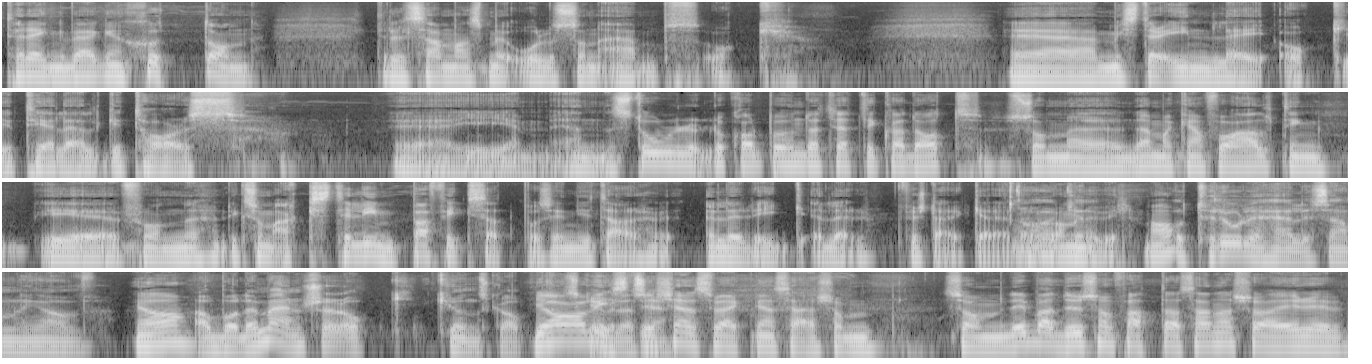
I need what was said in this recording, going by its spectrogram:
Terrängvägen 17. Tillsammans med Olsson Amps och eh, Mr Inlay och TLL Guitars. Eh, I en stor lokal på 130 kvadrat. Som, eh, där man kan få allting eh, från liksom ax till limpa fixat på sin gitarr. Eller rigg eller förstärkare eller Ja, vad man nu vill. Ja, Otroligt härlig samling av, ja. av både människor och kunskap. Ja, visst. Det känns verkligen så här som, som... Det är bara du som fattas. Annars så är det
